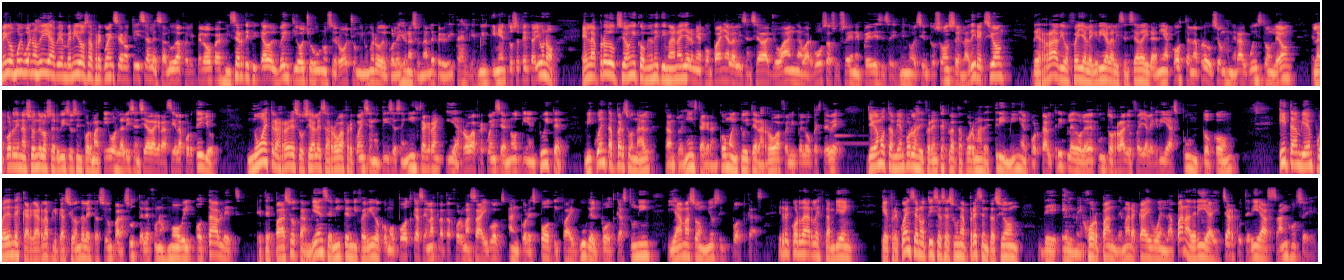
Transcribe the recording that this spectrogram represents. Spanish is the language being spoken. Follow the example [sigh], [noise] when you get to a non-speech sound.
Amigos, muy buenos días, bienvenidos a Frecuencia Noticias, les saluda Felipe López, mi certificado el 28108, mi número del Colegio Nacional de Periodistas el 10571. En la producción y community manager me acompaña la licenciada Joanna Barbosa, su CNP 16911 en la dirección de Radio Fe y Alegría, la licenciada Iranía Costa. En la producción general Winston León, en la coordinación de los servicios informativos la licenciada Graciela Portillo. Nuestras redes sociales arroba frecuencia noticias en Instagram y arroba frecuencia noti en Twitter mi cuenta personal, tanto en Instagram como en Twitter, arroba Felipe López TV. Llegamos también por las diferentes plataformas de streaming, el portal www.radiofeyalegrías.com y también pueden descargar la aplicación de la estación para sus teléfonos móvil o tablets. Este espacio también se emite en diferido como podcast en las plataformas iBox, Anchor, Spotify, Google Podcast Tuning y Amazon Music Podcast. Y recordarles también que Frecuencia Noticias es una presentación de el mejor pan de Maracaibo en la panadería y charcutería San José.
